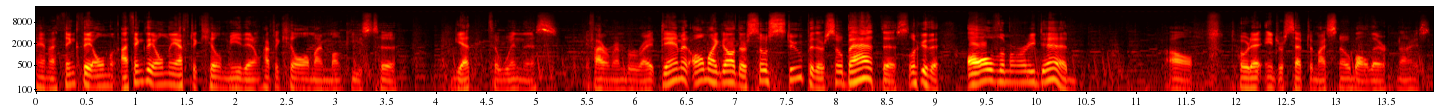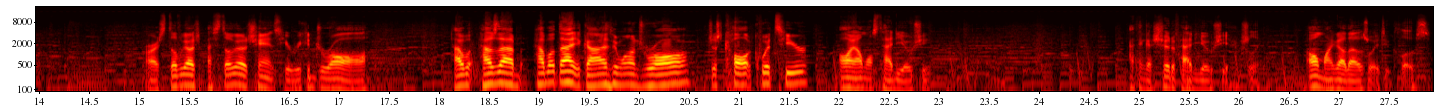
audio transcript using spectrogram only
And I think they only I think they only have to kill me. They don't have to kill all my monkeys to get to win this, if I remember right. Damn it! Oh my god, they're so stupid. They're so bad at this. Look at that. All of them are already dead. Oh, Toadette intercepted my snowball there. Nice. All right, still got I still got a chance here. We could draw. How, how's that? How about that, guys? You want to draw? Just call it quits here? Oh, I almost had Yoshi. I think I should have had Yoshi, actually. Oh my god, that was way too close.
